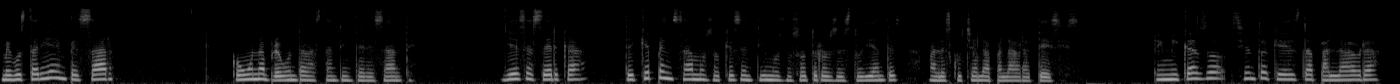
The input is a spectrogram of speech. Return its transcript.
Me gustaría empezar con una pregunta bastante interesante, y es acerca de qué pensamos o qué sentimos nosotros los estudiantes al escuchar la palabra tesis. En mi caso, siento que esta palabra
